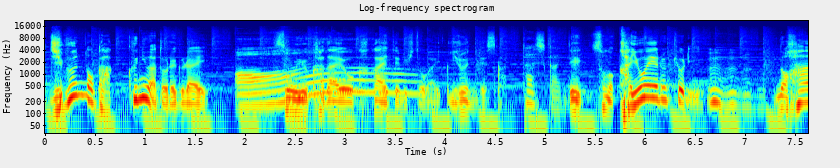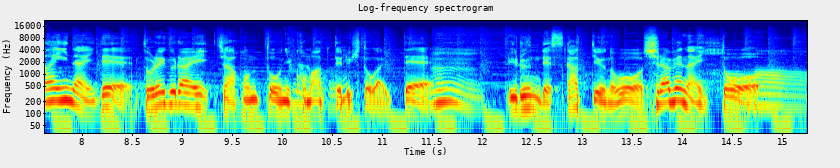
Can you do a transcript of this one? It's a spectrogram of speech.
自分の学区にはどれぐらいあそういう課題を抱えてる人がいるんですか？確かに。でその通える距離うんうんの範囲内でどれぐらいじゃあ本当に困ってる人がいて、うんうん。いるんですかっていうのを調べないとあ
